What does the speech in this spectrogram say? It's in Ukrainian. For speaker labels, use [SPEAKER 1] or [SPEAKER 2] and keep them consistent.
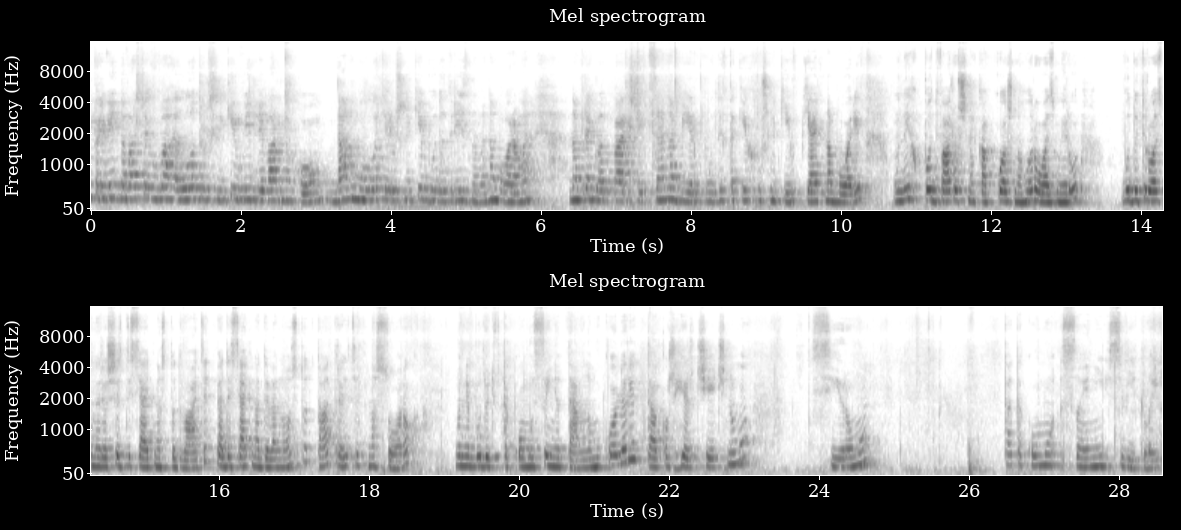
[SPEAKER 1] Всім привіт до вашої уваги лот рушників від Livarno. В даному лоті рушники будуть різними наборами. Наприклад, перший це набір буде таких рушників, 5 наборів. У них по два рушника кожного розміру. Будуть розміри 60 на 120, 50 на 90 та 30 на 40. Вони будуть в такому синьо-темному кольорі, також гірчичному, сірому та такому синій світлий.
